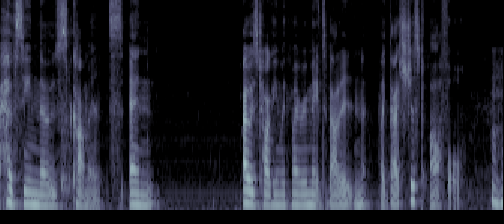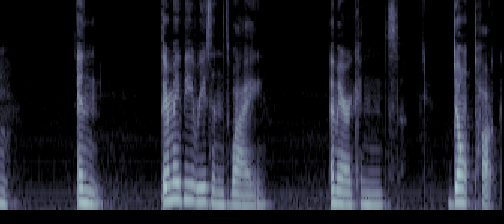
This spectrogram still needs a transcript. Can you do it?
have seen those comments, and I was talking with my roommates about it, and like, that's just awful. Mm-hmm. And there may be reasons why Americans don't talk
